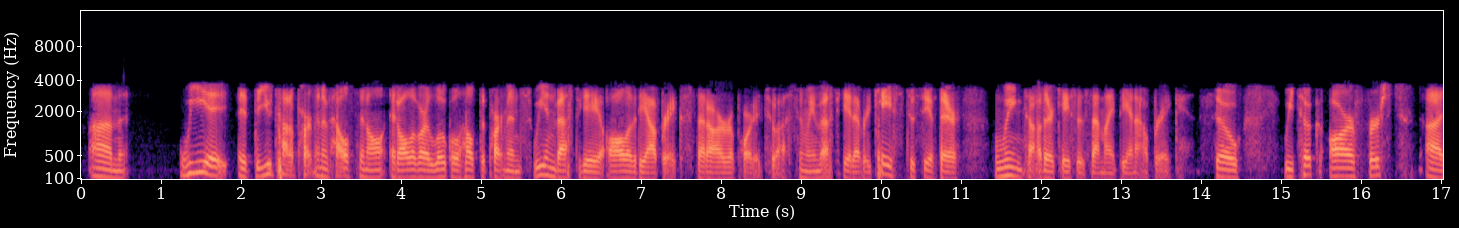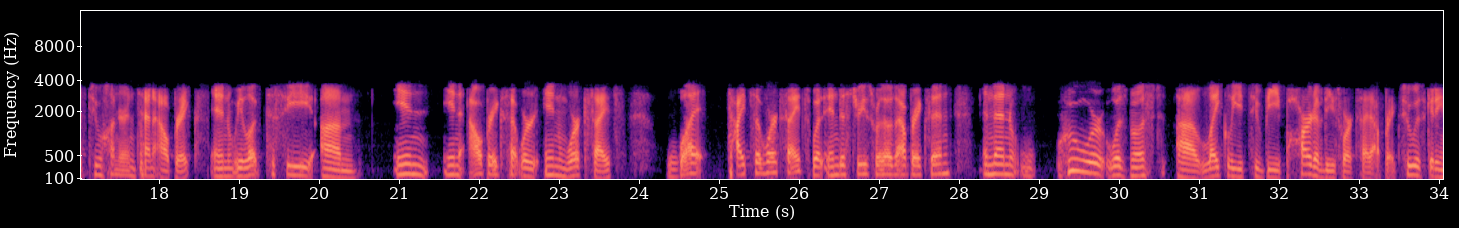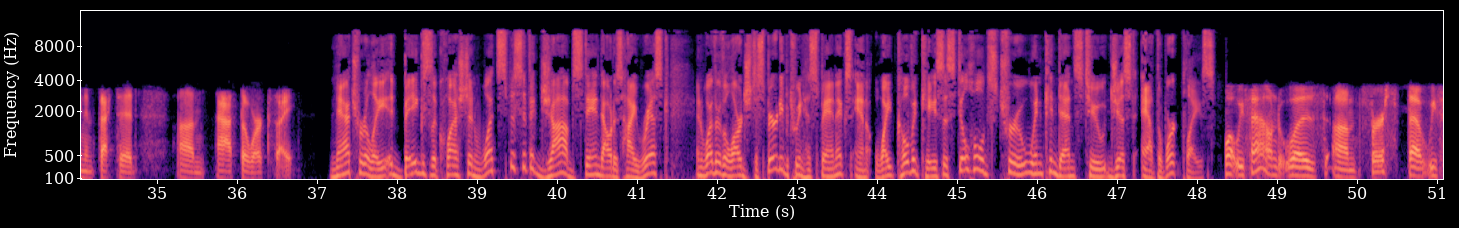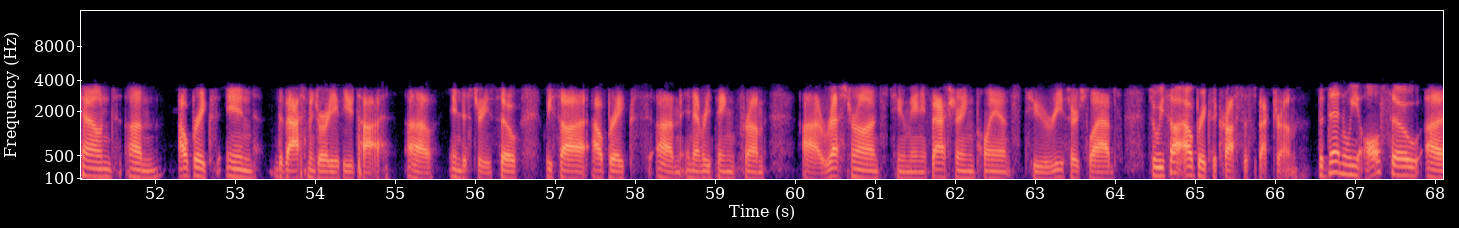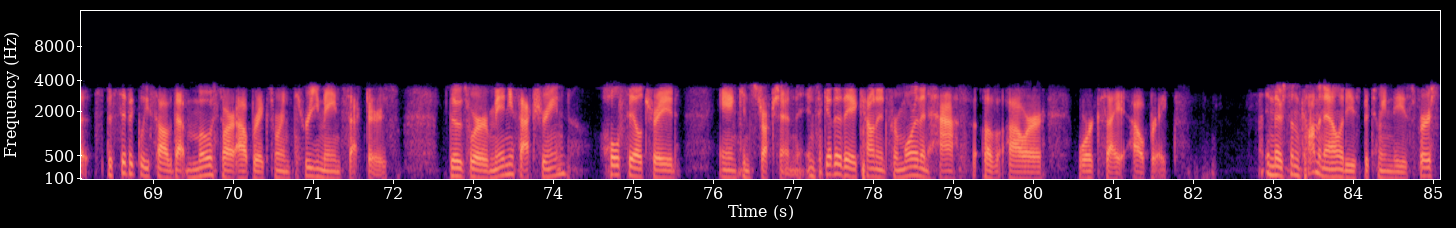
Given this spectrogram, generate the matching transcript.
um, we at the Utah Department of Health and all at all of our local health departments, we investigate all of the outbreaks that are reported to us, and we investigate every case to see if they're linked to other cases that might be an outbreak. So we took our first uh, 210 outbreaks and we looked to see um, in in outbreaks that were in work sites what types of work sites, what industries were those outbreaks in, and then who were, was most uh, likely to be part of these worksite outbreaks? Who was getting infected um, at the worksite? Naturally, it begs the question what specific jobs stand out as high risk and whether the large disparity between Hispanics and white COVID cases still holds true when condensed to just at the workplace. What we found was um, first that we found um, outbreaks in the vast majority of Utah uh, industries. So we saw outbreaks um, in everything from uh, restaurants to manufacturing plants to research labs. So we saw outbreaks across the spectrum. But then we also uh, specifically saw that most of our outbreaks were in three main sectors. Those were manufacturing, wholesale trade, and construction. And together they accounted for more than half of our worksite outbreaks. And there's some commonalities between these. First,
